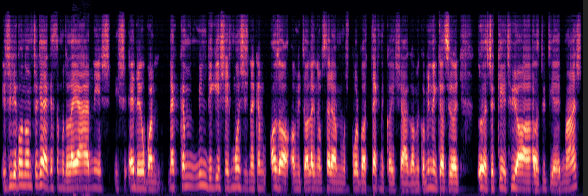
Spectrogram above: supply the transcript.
és ugye gondolom csak elkezdtem oda lejárni, és, és egyre jobban nekem mindig is, és most is nekem az, a, amit a legnagyobb szerelmem a sportban, a technikaisága, amikor mindenki azt mondja, hogy ő csak két hülye állat üti egymást,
